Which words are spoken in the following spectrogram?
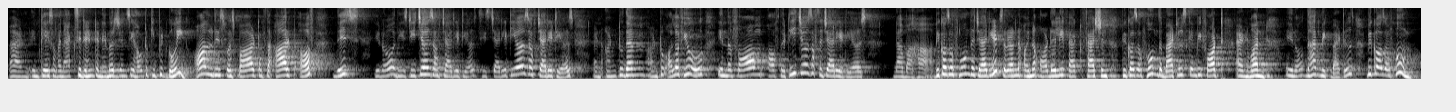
And in case of an accident, an emergency, how to keep it going. All this was part of the art of this you know, these teachers of charioteers, these charioteers of charioteers, and unto them, unto all of you, in the form of the teachers of the charioteers, Namaha, because of whom the chariots run in an orderly fa- fashion, because of whom the battles can be fought and won, you know, dharmic battles, because of whom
